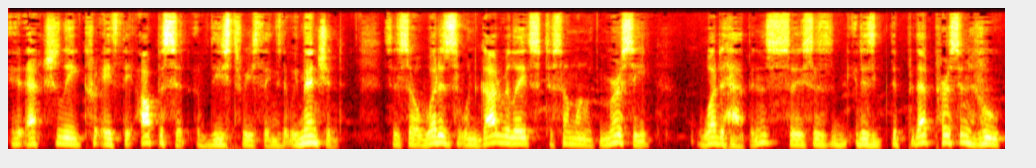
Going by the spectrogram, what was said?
it actually creates the opposite of these three things that we mentioned. So, so what is when God relates to someone with mercy? What happens? So he says it is the, that person who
